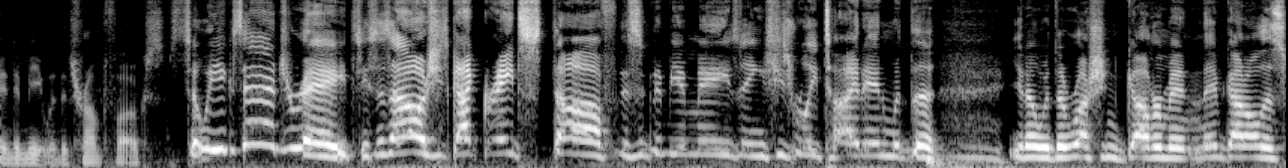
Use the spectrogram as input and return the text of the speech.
in to meet with the Trump folks. So he exaggerates. He says, "Oh, she's got great stuff. This is going to be amazing. She's really tied in with the, you know, with the Russian government, and they've got all this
